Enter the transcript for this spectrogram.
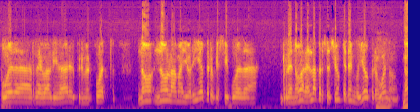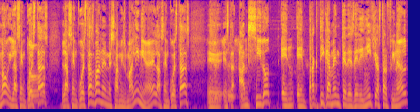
pueda revalidar el primer puesto. No no la mayoría, pero que sí pueda renovar. Es la percepción que tengo yo, pero bueno. No, no, y las encuestas, todo- las encuestas van en esa misma línea, ¿eh? Las encuestas eh, Sí, sí, esta- sí. han sido en, en prácticamente desde el inicio hasta el final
